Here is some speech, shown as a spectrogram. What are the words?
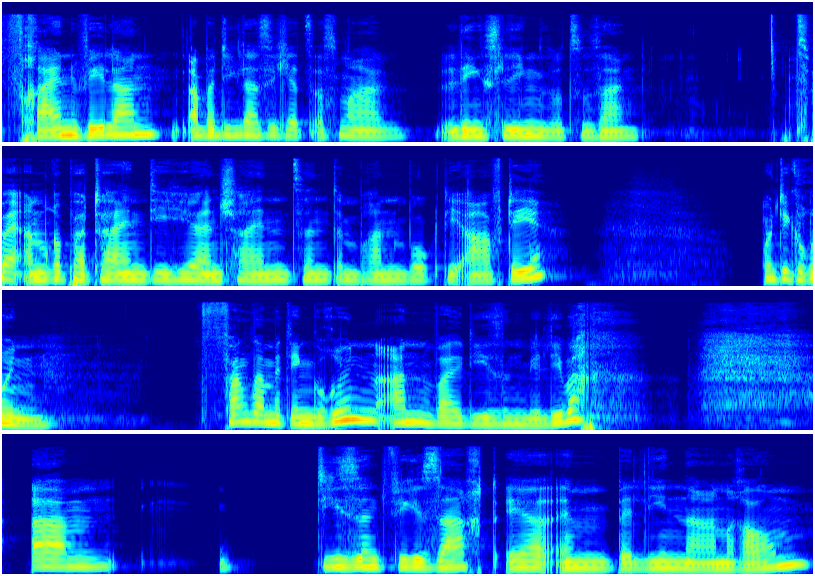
Freien Wählern, aber die lasse ich jetzt erstmal links liegen sozusagen. Zwei andere Parteien, die hier entscheidend sind in Brandenburg, die AfD und die Grünen. Fangen wir mit den Grünen an, weil die sind mir lieber. Ähm, die sind, wie gesagt, eher im Berlin-nahen Raum,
